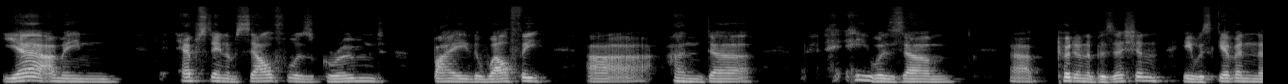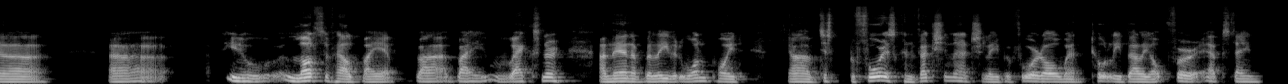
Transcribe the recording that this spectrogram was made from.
yeah, I mean, Epstein himself was groomed by the wealthy. Uh, and uh, he was um, uh, put in a position. He was given, uh, uh you know, lots of help by by, by Wexner, and then I believe at one point uh, just before his conviction, actually, before it all went totally belly up for Epstein,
